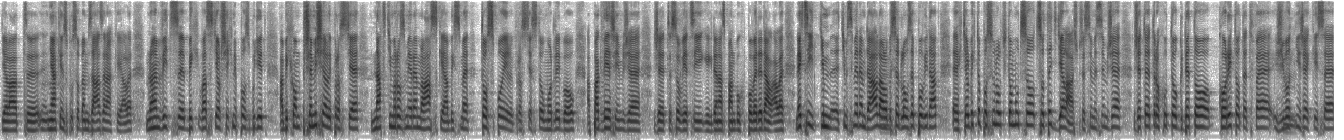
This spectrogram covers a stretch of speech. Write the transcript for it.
dělat eh, nějakým způsobem zázraky, ale mnohem víc bych vás chtěl všechny pozbudit, abychom přemýšleli prostě nad tím rozměrem lásky, aby jsme to spojili prostě s tou modlitbou a pak věřím, že, že to jsou věci, kde nás pan Bůh povede dál. Ale nechci tím, tím směrem dál, dalo by se dlouze povídat. Eh, chtěl bych to posunout k tomu, co, co teď děláš. Přesně myslím, že, že to je trochu to, kde to korito té tvé životní hmm. řeky se,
